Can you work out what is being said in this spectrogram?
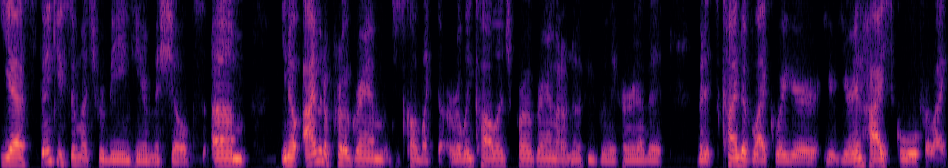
Yes, thank you so much for being here, Ms. Schultz. Um, you know, I'm in a program is called like the early college program. I don't know if you've really heard of it, but it's kind of like where you're you're, you're in high school for like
